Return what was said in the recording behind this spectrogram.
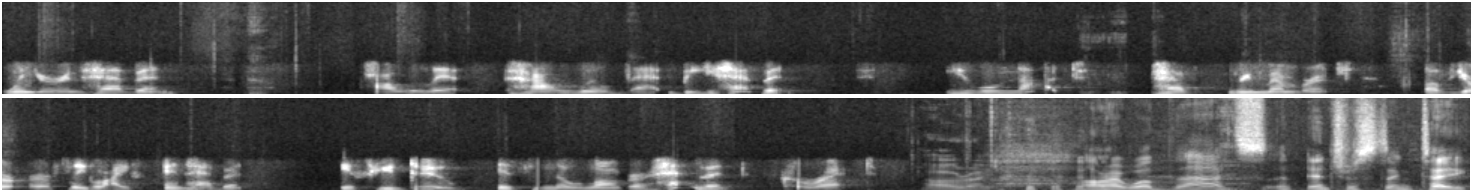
when you're in heaven, how will it how will that be heaven? You will not have remembrance of your earthly life in heaven. If you do, it's no longer heaven, correct? All right. All right, well, that's an interesting take.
